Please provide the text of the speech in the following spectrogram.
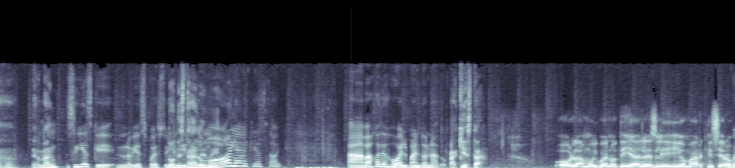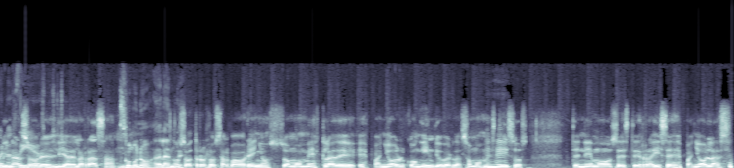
Ajá. ¿Hernán? Sí, es que no lo habías puesto. y ¿Dónde él dice está, como, Leslie? hola, aquí estoy. Abajo de Joel Maldonado. Aquí está. Hola, muy buenos días, Leslie y Omar. Quisiera Buenos opinar días, sobre el. Día de la Raza. ¿Cómo no? Adelante. Nosotros los salvadoreños somos mezcla de español con indio, ¿verdad? Somos mestizos. Tenemos este, raíces españolas.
